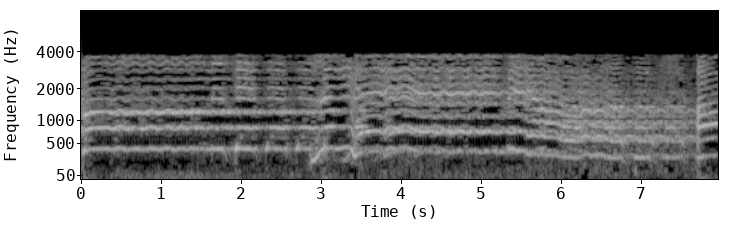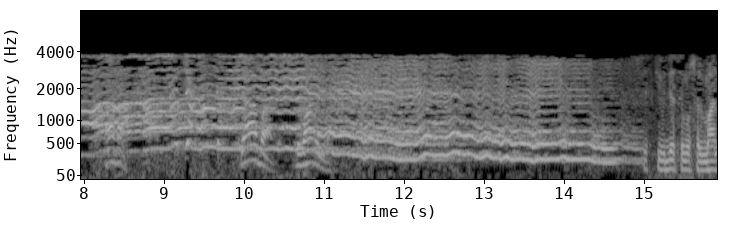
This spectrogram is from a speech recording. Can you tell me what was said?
کون سے لمحے میں آپ آ کی وجہ سے مسلمان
